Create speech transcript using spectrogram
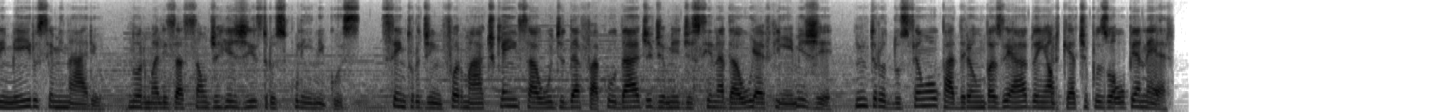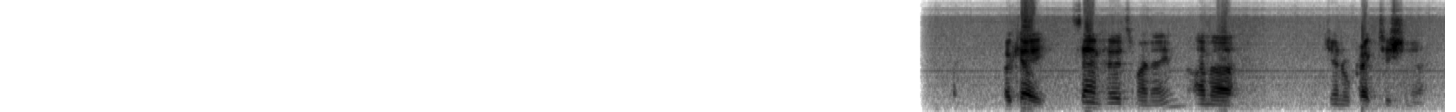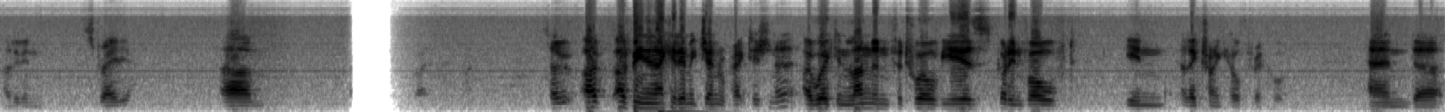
Primeiro Seminário, Normalização de Registros Clínicos, Centro de Informática em Saúde da Faculdade de Medicina da UFMG, Introdução ao padrão baseado em arquétipos OpenAir. Okay, Sam Hurd's my name. I'm a general practitioner. I live in Australia. Um, so I've, I've been an academic general practitioner. I worked in London for 12 years, got involved in electronic health record. And uh,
